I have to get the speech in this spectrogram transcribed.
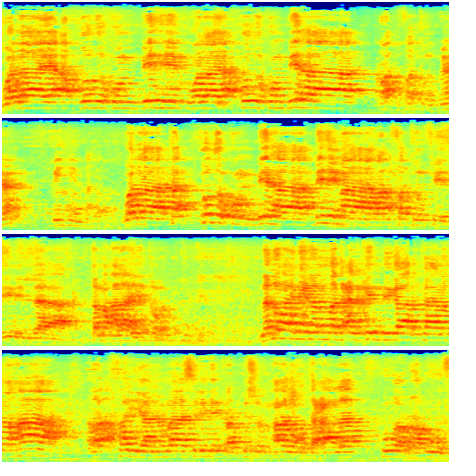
ولا يأخذكم به ولا يأخذكم بها رأفة. بهما. ولا تأخذكم بها بهما رأفة في دين الله. تما لا يتول ننو هاي لما دعا الكند قال كان مها رأفيا نما سليه رب سبحانه وتعالى هو الرؤوف.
